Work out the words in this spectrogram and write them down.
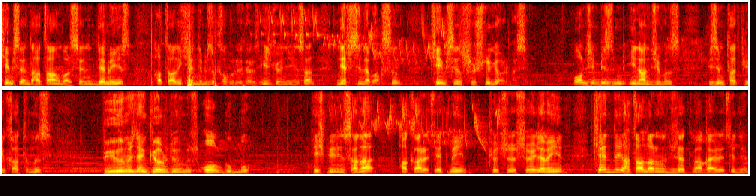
Kimsenin de hatan var senin demeyiz. Hatalı kendimizi kabul ederiz. İlk önce insan nefsine baksın. Kimseyi suçlu görmesin. Onun için bizim inancımız, bizim tatbikatımız, büyüğümüzden gördüğümüz olgu bu. Hiçbir insana hakaret etmeyin, kötü söylemeyin. Kendi hatalarını düzeltmeye gayret edin.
